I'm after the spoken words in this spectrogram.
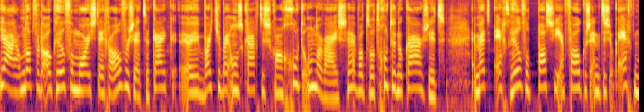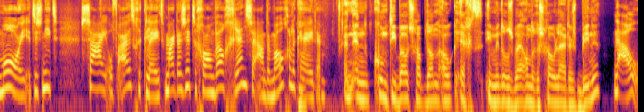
Ja, omdat we er ook heel veel moois tegenover zetten. Kijk, eh, wat je bij ons krijgt is gewoon goed onderwijs. Hè, wat, wat goed in elkaar zit. En met echt heel veel passie en focus. En het is ook echt mooi. Het is niet saai of uitgekleed. Maar daar zitten gewoon wel grenzen aan de mogelijkheden. En, en komt die boodschap dan ook echt inmiddels bij andere schoolleiders binnen? Nou,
